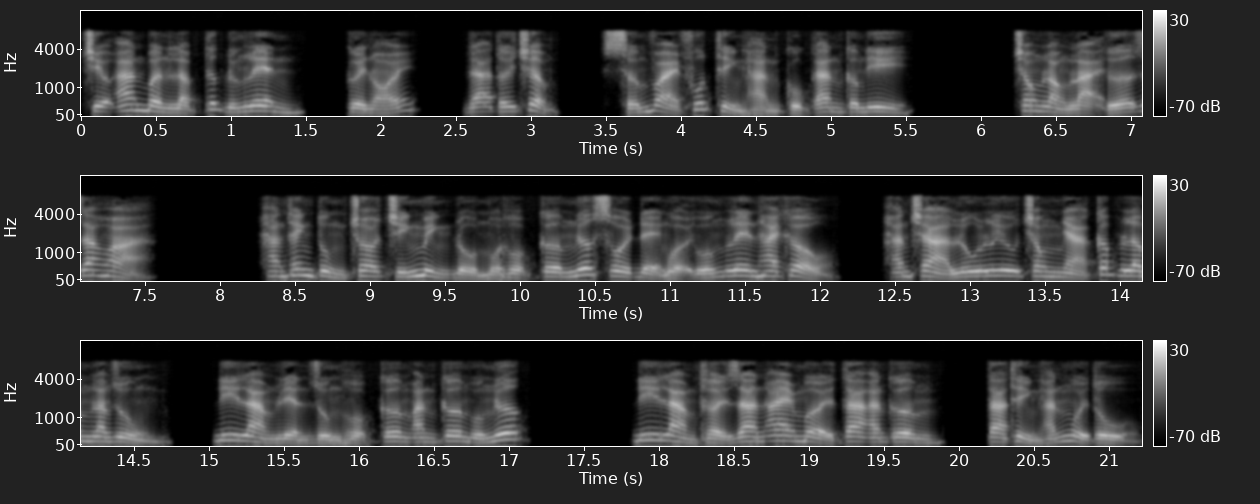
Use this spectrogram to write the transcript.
Triệu An Bần lập tức đứng lên, cười nói, đã tới chậm, sớm vài phút thỉnh hàn cục ăn cơm đi. Trong lòng lại ứa ra hỏa. Hàn Thanh Tùng cho chính mình đổ một hộp cơm nước sôi để nguội uống lên hai khẩu, hắn trà lưu lưu trong nhà cấp lâm lam dùng, đi làm liền dùng hộp cơm ăn cơm uống nước. Đi làm thời gian ai mời ta ăn cơm, ta thỉnh hắn ngồi tù.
